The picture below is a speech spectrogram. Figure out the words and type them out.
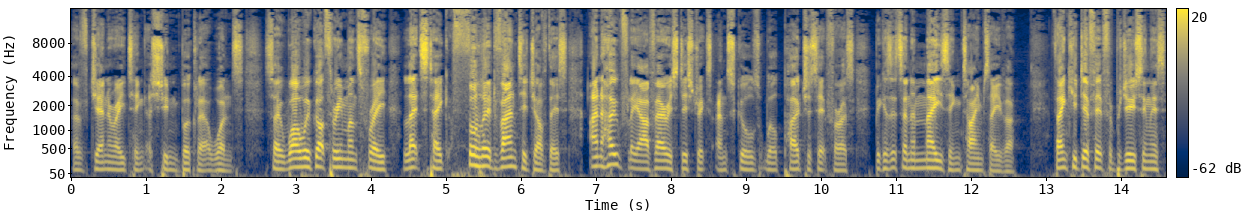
of generating a student booklet at once. So while we've got three months free, let's take full advantage of this and hopefully our various districts and schools will purchase it for us because it's an amazing time saver. Thank you Diffit for producing this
